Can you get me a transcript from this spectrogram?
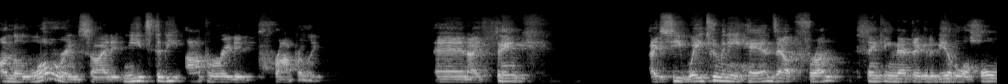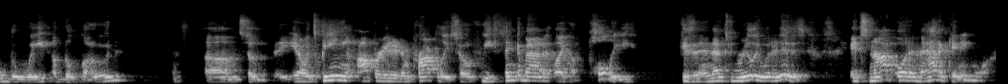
on the lowering side, it needs to be operated properly. And I think I see way too many hands out front thinking that they're going to be able to hold the weight of the load. Um, so, you know, it's being operated improperly. So if we think about it like a pulley, because, and that's really what it is, it's not automatic anymore.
